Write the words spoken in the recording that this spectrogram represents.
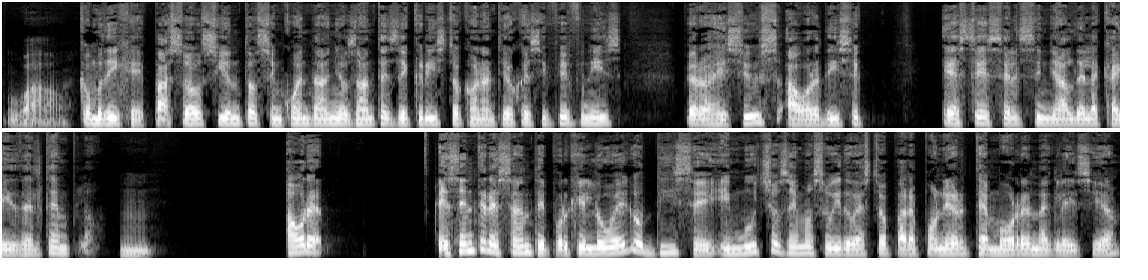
Wow. Como dije, pasó 150 años antes de Cristo con Antioquías Epífanes, pero Jesús ahora dice, este es el señal de la caída del templo. Mm. Ahora, es interesante porque luego dice, y muchos hemos oído esto para poner temor en la iglesia,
